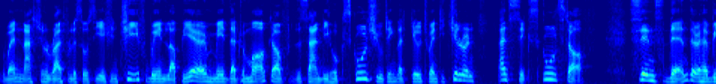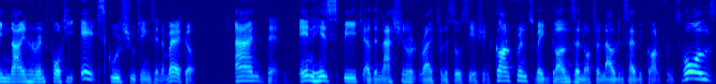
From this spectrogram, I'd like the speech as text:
when National Rifle Association chief Wayne LaPierre made that remark after the Sandy Hook school shooting that killed 20 children and 6 school staff. Since then, there have been 948 school shootings in America. And then, in his speech at the National Rifle Association conference, where guns are not allowed inside the conference halls,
